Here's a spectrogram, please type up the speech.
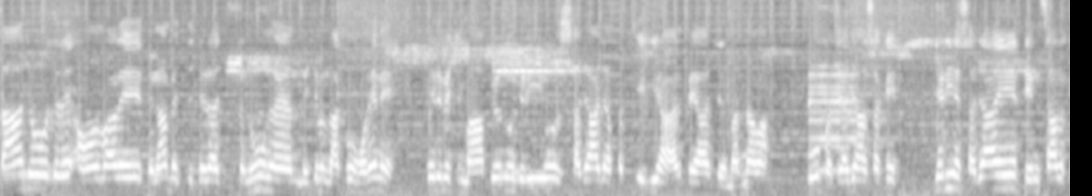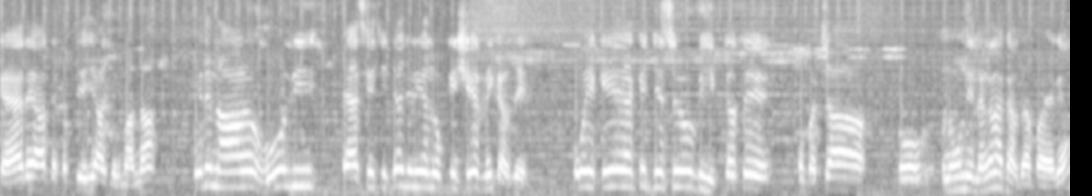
ਤਾਂ ਜੋ ਜਿਹੜੇ ਆਉਣ ਵਾਲੇ ਦਿਨਾਂ ਵਿੱਚ ਜਿਹੜਾ ਕਾਨੂੰਨ ਹੈ, ਨਿਯਮ ਲਾਗੂ ਹੋਣੇ ਨੇ, ਇਹਦੇ ਵਿੱਚ ਮਾਪਿਓ ਨੂੰ ਜਿਹੜੀ ਉਹ ਸਜ਼ਾ ਜਾਂ 25000 ਰੁਪਇਆ ਜੁਰਮਾਨਾ ਵਾ, ਉਹ ਬਚਿਆ ਜਾ ਸਕੇ। ਜਿਹੜੀ ਇਹ ਸਜ਼ਾ ਇਹ 3 ਸਾਲ ਕੈਦ ਆ ਤੇ 25000 ਜੁਰਮਾਨਾ, ਇਹਦੇ ਨਾਲ ਹੋਰ ਵੀ ਐਸੀਆਂ ਚੀਜ਼ਾਂ ਜਿਹੜੀਆਂ ਲੋਕੀ ਸ਼ੇਅਰ ਨਹੀਂ ਕਰਦੇ। ਉਹ ਇੱਕ ਇਹ ਹੈ ਕਿ ਜਿਸ ਵਹੀਕਲ ਤੇ ਉਹ ਬੱਚਾ ਉਹ ਕਾਨੂੰਨ ਦੀ ਲੰਘਣਾ ਕਰਦਾ ਪਾਇਆ ਗਿਆ,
